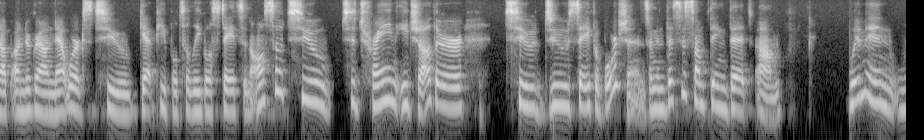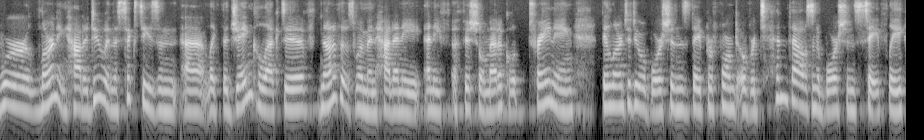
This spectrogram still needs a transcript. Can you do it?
up underground networks to get people to legal states and also to to train each other to do safe abortions. I mean, this is something that um, women were learning how to do in the 60s and uh, like the jane collective none of those women had any any official medical training they learned to do abortions they performed over 10,000 abortions safely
